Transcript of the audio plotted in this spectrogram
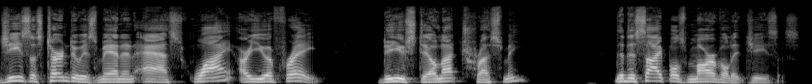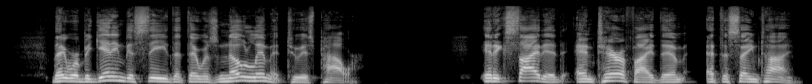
Jesus turned to his men and asked, Why are you afraid? Do you still not trust me? The disciples marveled at Jesus. They were beginning to see that there was no limit to his power. It excited and terrified them at the same time.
